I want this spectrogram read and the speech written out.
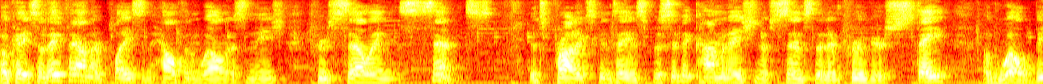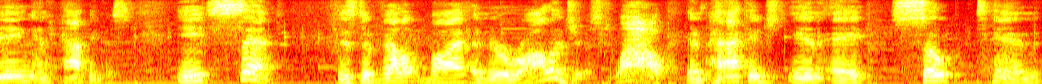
Okay so they found their place in health and wellness niche through selling scents its products contain specific combination of scents that improve your state of well-being and happiness. Each scent is developed by a neurologist wow and packaged in a soap tin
